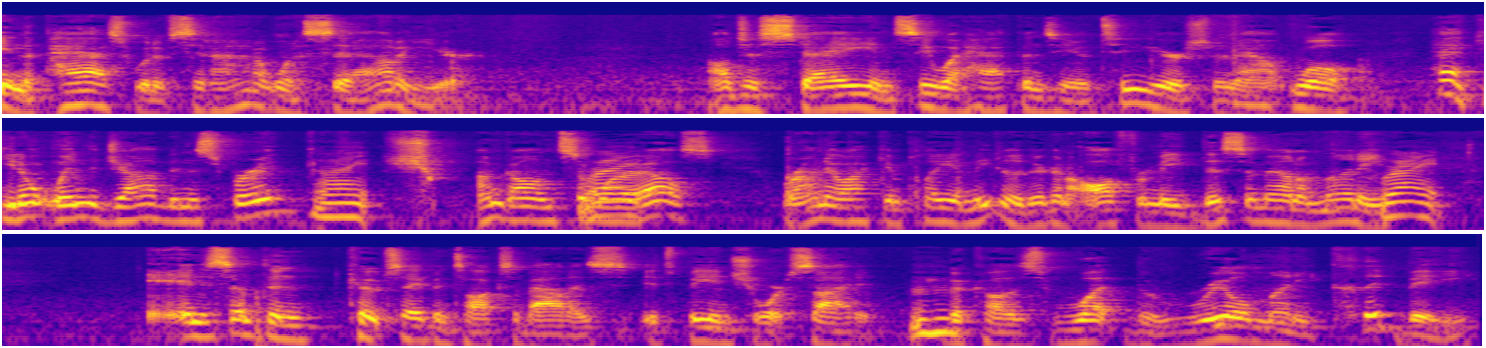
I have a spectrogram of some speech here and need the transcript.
in the past would have said, I don't want to sit out a year. I'll just stay and see what happens, you know, two years from now. Well, heck, you don't win the job in the spring. Right. I'm going somewhere Right. else where I know I can play immediately. They're going to offer me this amount of money. Right. And it's something Coach Saban talks about is it's being short sighted Mm-hmm. because what the real money could be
